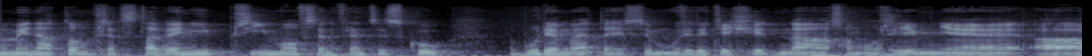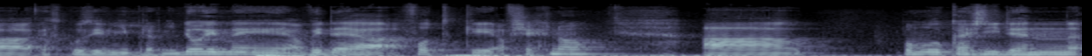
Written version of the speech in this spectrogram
My na tom představení přímo v San Francisku budeme, takže si můžete těšit na samozřejmě exkluzivní první dojmy a videa a fotky a všechno. A pomalu každý den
